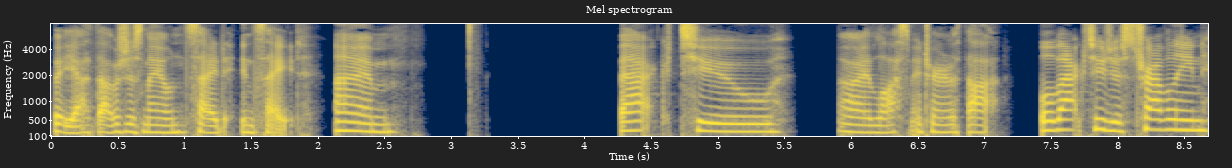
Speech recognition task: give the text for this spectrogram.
but yeah, that was just my own side insight. Um, back to oh, I lost my train of thought. Well, back to just traveling.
